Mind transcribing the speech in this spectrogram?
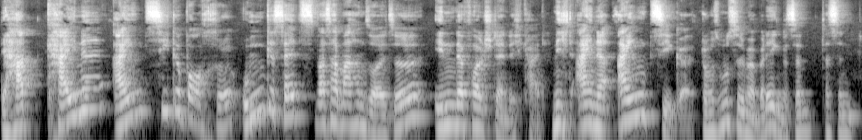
der hat keine einzige Woche umgesetzt, was er machen sollte, in der Vollständigkeit. Nicht eine einzige. Du musst, musst dir mal überlegen, das sind, das sind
